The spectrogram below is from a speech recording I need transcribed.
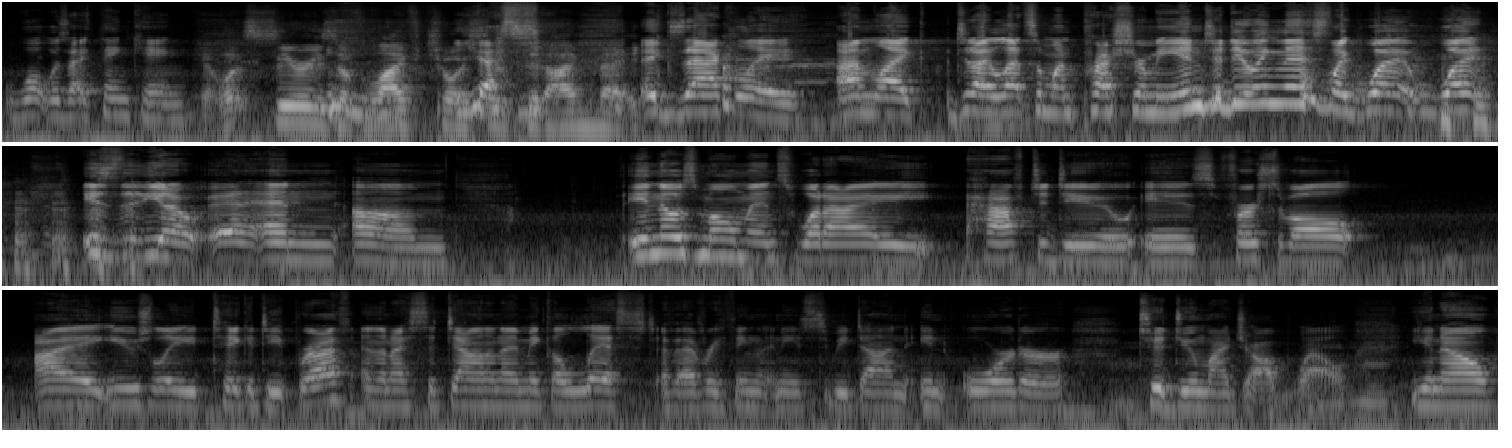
what was I thinking? Yeah, what series of life choices Yes. did I make? Exactly. I'm like, did I let someone pressure me into doing this? Like, what? What is the, you know? And, and um, in those moments, what I have to do is, first of all, I usually take a deep breath and then I sit down and I make a list of everything that needs to be done in order to do my job well, you know?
